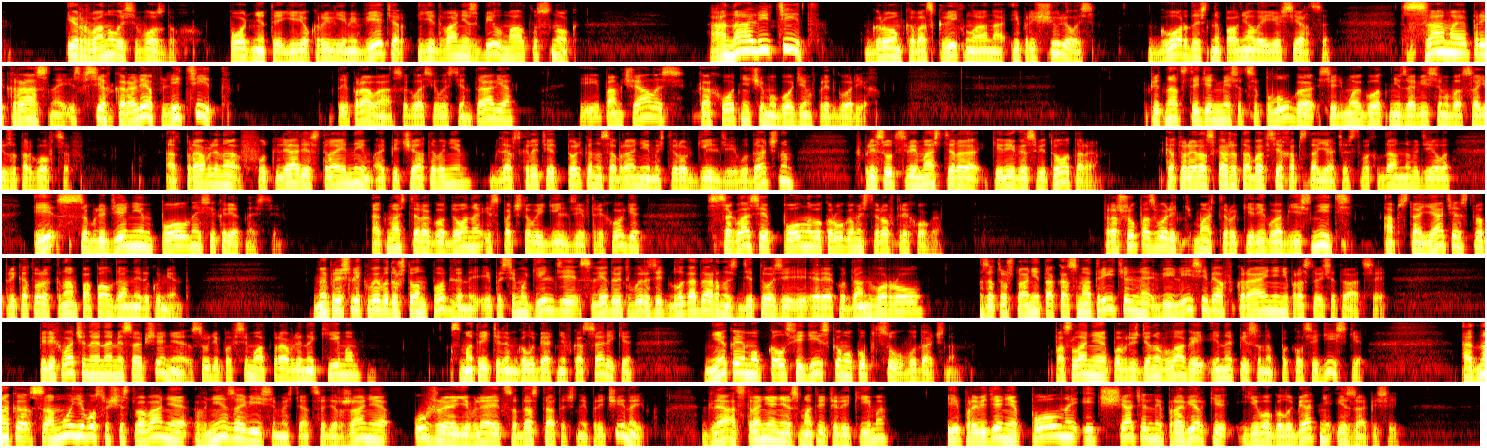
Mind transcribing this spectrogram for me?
и рванулась в воздух. Поднятый ее крыльями ветер едва не сбил Малту с ног. «Она летит!» — громко воскликнула она и прищурилась. Гордость наполняла ее сердце. «Самая прекрасная из всех королев летит!» «Ты права», — согласилась Тенталья и помчалась к охотничьим угодьям в предгорьях. Пятнадцатый день месяца Плуга, седьмой год независимого союза торговцев отправлено в футляре с тройным опечатыванием для вскрытия только на собрании мастеров гильдии в Удачном в присутствии мастера Кирига Святотора, который расскажет обо всех обстоятельствах данного дела и с соблюдением полной секретности. От мастера Годона из почтовой гильдии в Трихоге с согласия полного круга мастеров Трихога. Прошу позволить мастеру Киригу объяснить, обстоятельства, при которых к нам попал данный документ. Мы пришли к выводу, что он подлинный, и посему гильдии следует выразить благодарность Детози и Эреку Данворроу за то, что они так осмотрительно вели себя в крайне непростой ситуации. Перехваченное нами сообщение, судя по всему, отправлено Кимом, смотрителем голубятни в Кассарике, некоему колсидийскому купцу в Удачном. Послание повреждено влагой и написано по-колсидийски — Однако само его существование, вне зависимости от содержания, уже является достаточной причиной для отстранения смотрителя Кима и проведения полной и тщательной проверки его голубятни и записей.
